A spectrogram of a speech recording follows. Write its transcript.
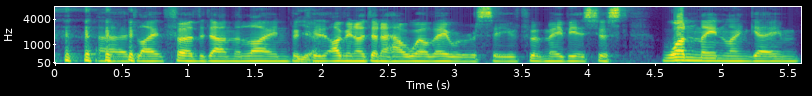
uh, like further down the line. Because Yeah. I mean, I don't know how well they were received, but maybe it's just one mainline game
